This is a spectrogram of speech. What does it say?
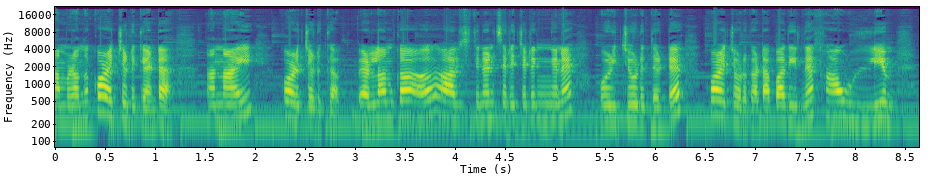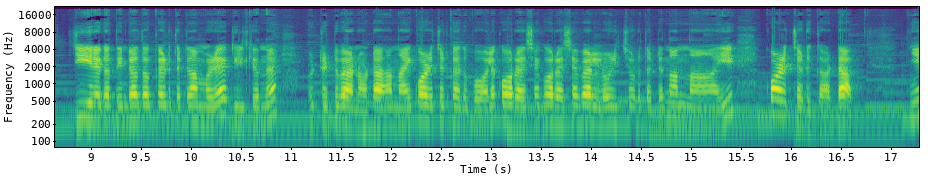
നമ്മളൊന്ന് കുഴച്ചെടുക്കേണ്ട നന്നായി കുഴച്ചെടുക്കാം. വെള്ളം നമുക്ക് ആവശ്യത്തിനനുസരിച്ചിട്ട് ഇങ്ങനെ ഒഴിച്ചു കൊടുത്തിട്ട് കുഴച്ചു കൊടുക്കാം കേട്ടോ. അപ്പോൾ അതിൽ നിന്ന് ആ ഉള്ളിയും ജീരകത്തിന്റെ അതൊക്കെ എടുത്തിട്ട് നമ്മൾ ഇതിലേക്കൊന്ന് ഇട്ടിട്ട് വേണം കേട്ടോ. നന്നായി കുഴച്ചെടുക്കുക അതുപോലെ കുറേശ്ശെ കുറേശ്ശെ വെള്ളം ഒഴിച്ചു കൊടുത്തിട്ട് നന്നായി കുഴച്ചെടുക്കാം കേട്ടോ. ഇനി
